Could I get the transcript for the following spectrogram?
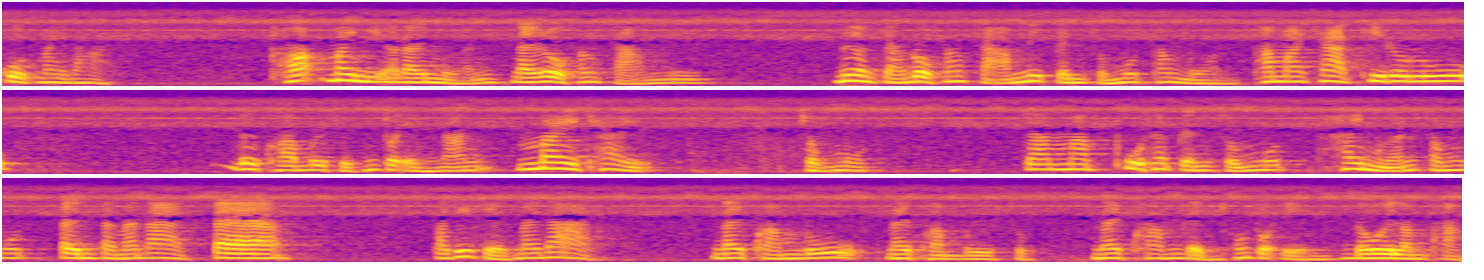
พูดไม่ได้ เพราะไม่มีอะไรเหมือนในโลกทั้งสามนี้ เนื่องจากโลกทั้งสามนี้เป็นสมมุติทั้งมวลธรรมชาติที่รู้รู้ด้วยความบริสุทธิ์ของตัวเองนั้น ไม่ใช่สมมุติจะมาพูดให้เป็นสมมุติให้เหมือนสมมุติเป็นไปไม่ได้ แต่ปฏิเสธไม่ได้ ในความรู้ในความบริสุทธิ์ ในความเด่นของตัวเอง โดยลำพัง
